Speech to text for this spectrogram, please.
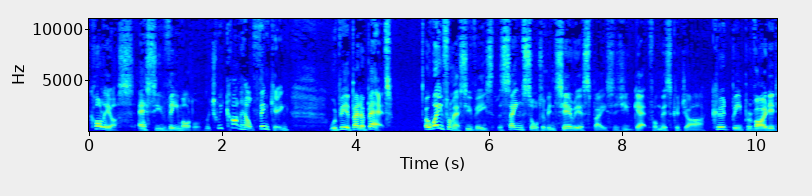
Koleos SUV model, which we can't help thinking would be a better bet. Away from SUVs, the same sort of interior space as you'd get from this Kadjar could be provided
